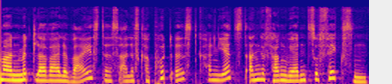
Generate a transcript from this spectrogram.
man mittlerweile weiß, dass alles kaputt ist, kann jetzt angefangen werden zu fixen.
